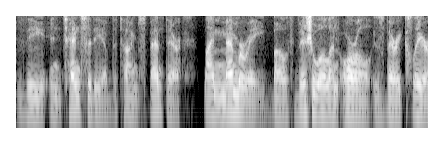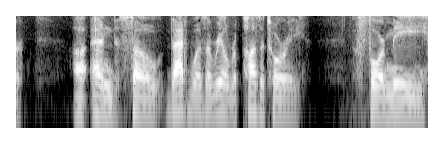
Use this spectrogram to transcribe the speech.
the intensity of the time spent there, my memory, both visual and oral, is very clear. Uh, and so that was a real repository for me,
